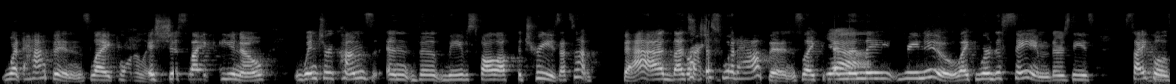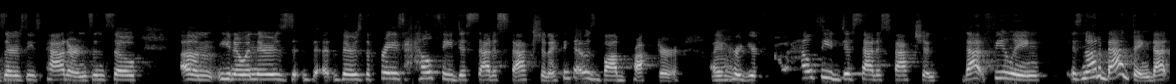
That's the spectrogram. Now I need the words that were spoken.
what happens. Like, totally. it's just like, you know, winter comes and the leaves fall off the trees. That's not bad. That's right. just what happens. Like, yeah. and then they renew. Like, we're the same. There's these cycles, mm. there's these patterns. And so um, you know, and there's there's the phrase healthy dissatisfaction. I think that was Bob Proctor. I mm. heard years ago. Healthy dissatisfaction. That feeling is not a bad thing. That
